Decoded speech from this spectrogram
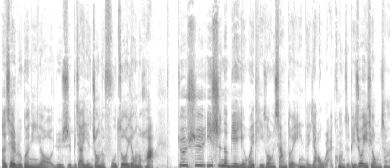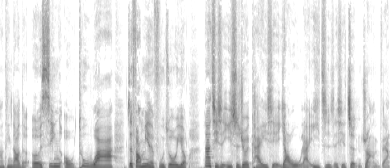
而且如果你有就是比较严重的副作用的话，就是医师那边也会提供相对应的药物来控制。比如说以前我们常常听到的恶心、呕吐啊这方面的副作用，那其实医师就会开一些药物来抑制这些症状，这样。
